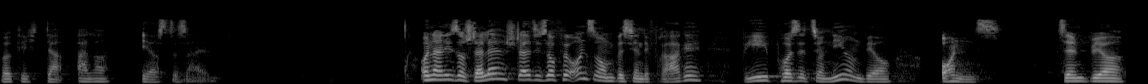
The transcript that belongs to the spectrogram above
wirklich der allererste sein. Und an dieser Stelle stellt sich so für uns noch ein bisschen die Frage, wie positionieren wir uns? Sind wir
